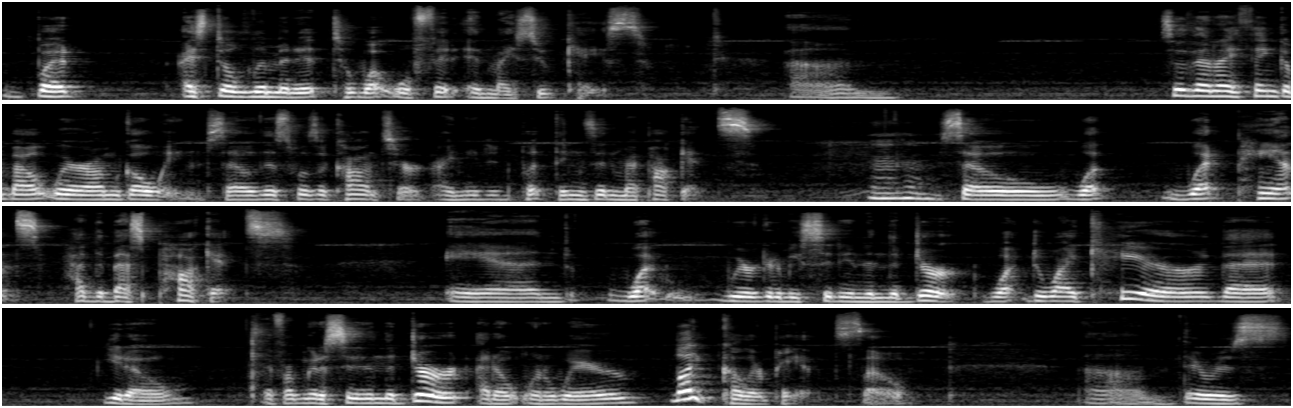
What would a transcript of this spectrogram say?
but I still limit it to what will fit in my suitcase. Um, so then I think about where I'm going. So this was a concert. I needed to put things in my pockets. Mm-hmm. So what what pants had the best pockets? and what we're going to be sitting in the dirt. What do I care that, you know, if I'm going to sit in the dirt, I don't want to wear light color pants. So um, there was,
